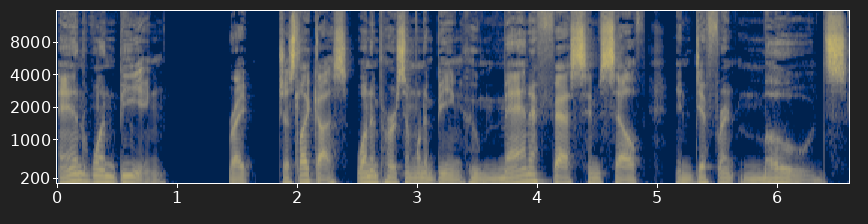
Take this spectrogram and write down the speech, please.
and one being, right? Just like us, one in person, one in being, who manifests himself in different modes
